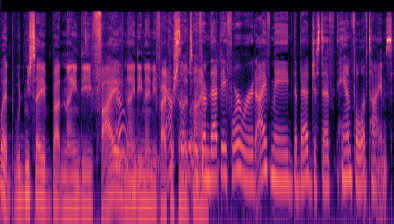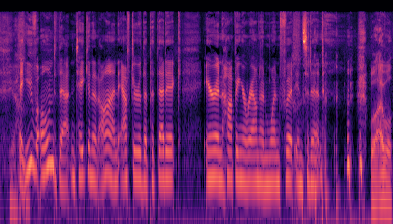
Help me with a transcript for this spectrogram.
what wouldn't you say about 95 oh, 90 95% of the time from that day forward i've made the bed just a handful of times yeah. that you've owned that and taken it on after the pathetic Erin hopping around on one foot incident. well, I will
